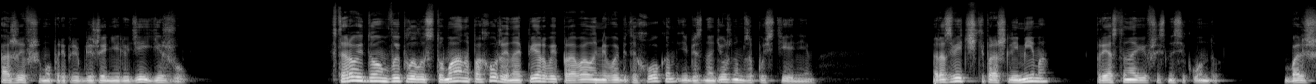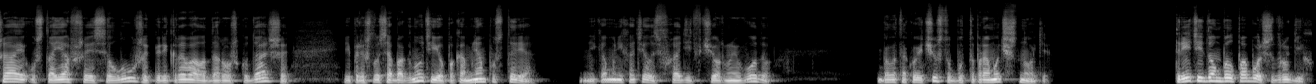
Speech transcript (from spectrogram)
ожившему при приближении людей ежу. Второй дом выплыл из тумана, похожий на первый, провалами выбитых окон и безнадежным запустением. Разведчики прошли мимо, приостановившись на секунду. Большая устоявшаяся лужа перекрывала дорожку дальше, и пришлось обогнуть ее по камням пустыря. Никому не хотелось входить в черную воду. Было такое чувство, будто промочишь ноги. Третий дом был побольше других.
